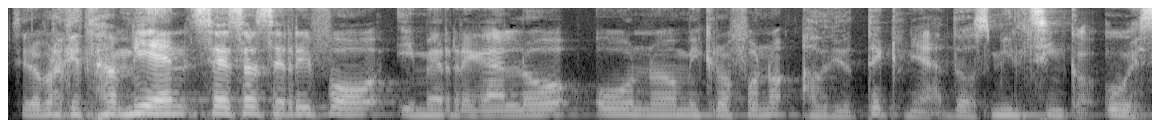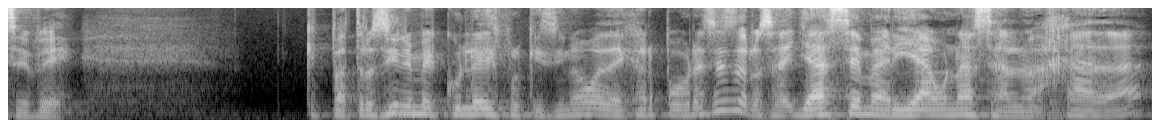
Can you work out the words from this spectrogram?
sino porque también César se rifó y me regaló un nuevo micrófono Audiotecnia 2005 USB que patrocíneme culés porque si no voy a dejar pobre César. O sea, ya se me haría una salvajada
